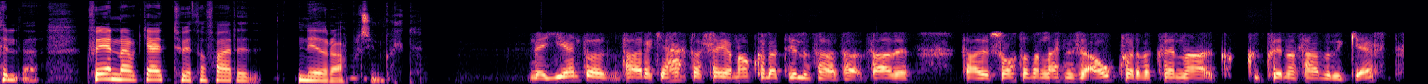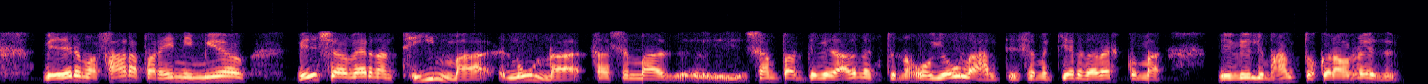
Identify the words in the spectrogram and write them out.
til hvenar gætu við þá farið niður á appelsingöld? Nei, ég held að það er ekki hægt að segja nákvæmlega til um það. Það, það er, er sóttanlæknins að ákverða hvenna það verður gert. Við erum að fara bara inn í mjög viðsjáverðan tíma núna þar sem að sambandi við aðvenduna og jólahaldi sem að gera það verkum að við viljum halda okkur á rauðum.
